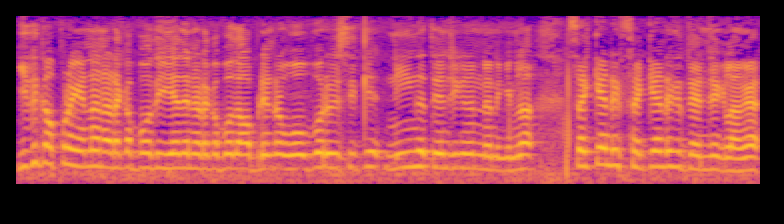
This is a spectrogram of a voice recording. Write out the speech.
இதுக்கப்புறம் என்ன நடக்க போகுது ஏது நடக்க போகுது அப்படின்ற ஒவ்வொரு விஷயத்தையும் நீங்க தெரிஞ்சுக்கணும்னு நினைக்கிறீங்களா? செகண்டுக்கு செகண்டுக்கு தெரிஞ்சுக்கலாங்க.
